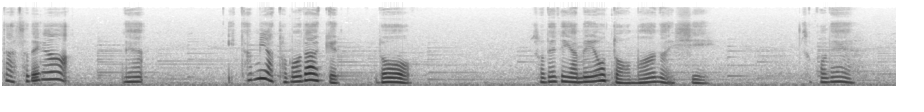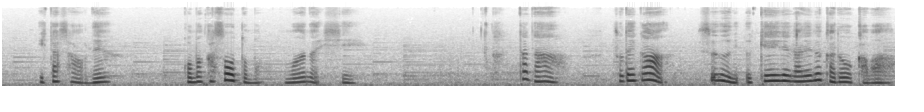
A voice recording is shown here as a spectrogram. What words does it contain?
だそれがね痛みは伴うけどそれでやめようとは思わないしそこで痛さをねごまかそうとも思わないし。ただそれがすぐに受け入れられるかどうかは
